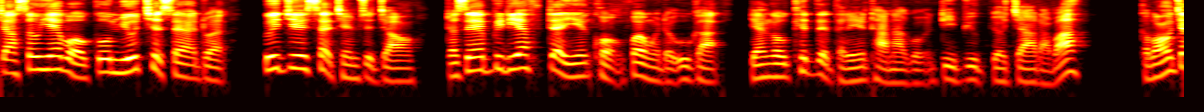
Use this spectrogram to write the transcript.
ကြာဆုံးရဲဘော်ကိုမျိုးချစ်ဆန်းအတွက်တွေးကြေးဆက်ခြင်းဖြစ်ကြောင်း ဒဇယ် PDF တပ်ရင်းခွန်အဖွဲ့ဝင်တို့ကရန်ကုန်ခေတ်သစ်သတင်းဌာနကိုအတည်ပြုပြောကြားတာပါ။ကပောင်းကြ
